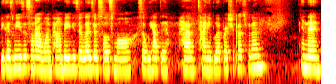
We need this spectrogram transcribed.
Because we use this on our 1 pound babies. Their legs are so small. So we have to have tiny blood pressure cuffs for them. And then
